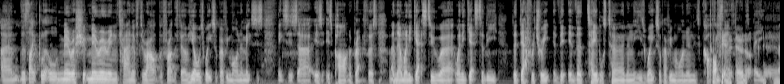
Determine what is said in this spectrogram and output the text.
um, there's like little mirror sh- mirroring kind of throughout the throughout the film. He always wakes up every morning, makes his makes his uh, his, his partner breakfast, and then when he gets to uh, when he gets to the the death retreat, the, the tables turn, and he wakes up every morning. His coffee's Coffee there and a his donut, bacon, yeah.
